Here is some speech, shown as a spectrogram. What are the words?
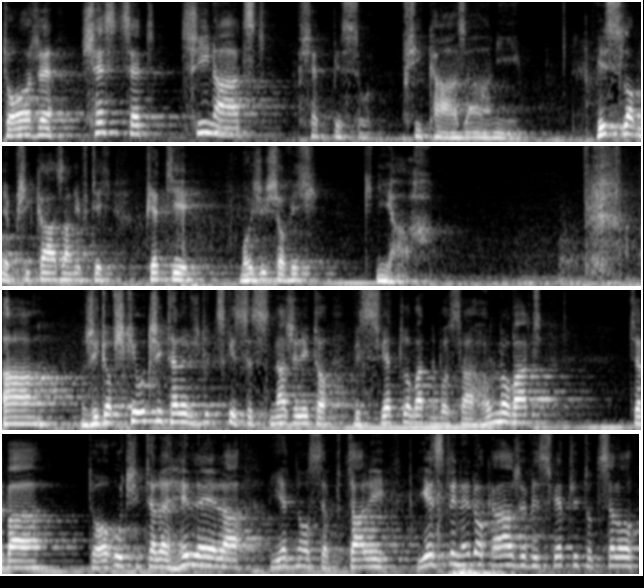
Tóře 613 předpisů, přikázání. Vyslovně přikázání v těch pěti Mojžišových knihách. A židovští učitelé vždycky se snažili to vysvětlovat nebo zahrnovat. Třeba toho učitele Hilela jednou se ptali, jestli nedokáže vysvětlit to celou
